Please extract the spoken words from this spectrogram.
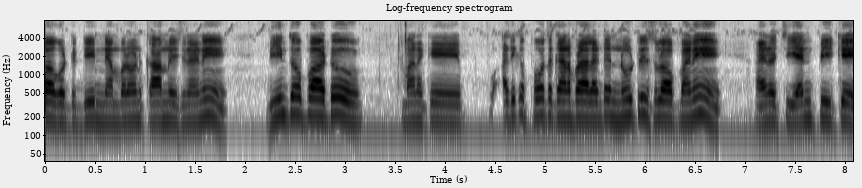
బాగొట్టిది నెంబర్ వన్ కాంబినేషన్ అని. దీంతో పాటు మనకి అధిక పూత కనపడాలంటే న్యూట్రిన్స్ లోపమని ఆయన వచ్చి ఎన్పీకే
